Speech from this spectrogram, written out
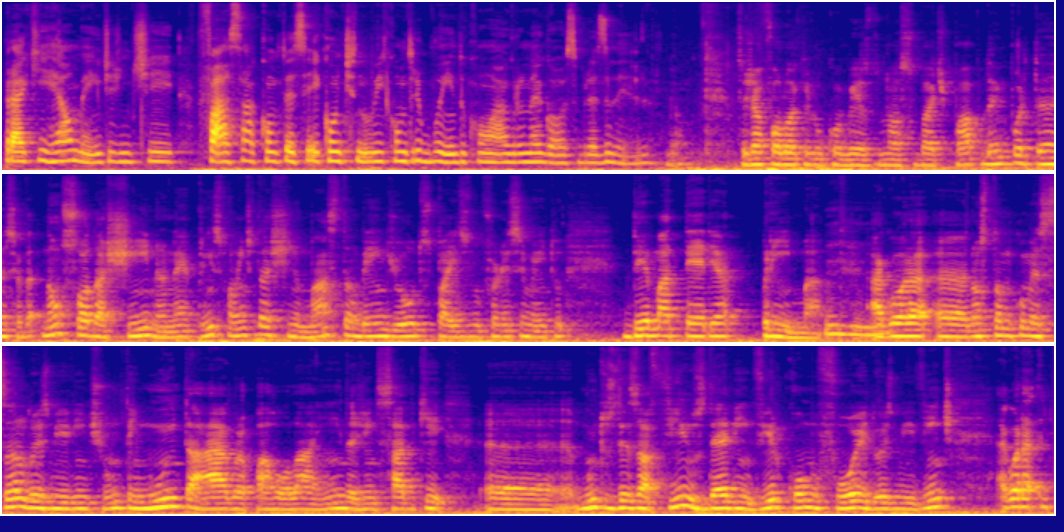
para que realmente a gente faça acontecer e continue contribuindo com o agronegócio brasileiro. Você já falou aqui no começo do nosso bate-papo da importância, não só da China, né, principalmente da China, mas também de outros países no fornecimento de matéria-prima. Uhum. Agora, uh, nós estamos começando 2021, tem muita água para rolar ainda, a gente sabe que uh, muitos desafios devem vir, como foi 2020. Agora,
